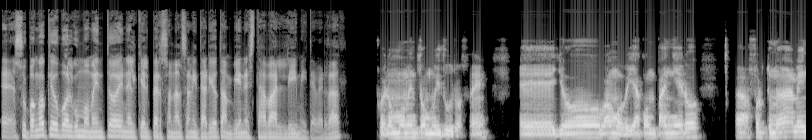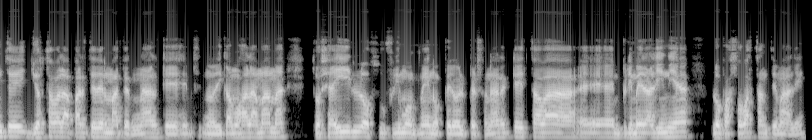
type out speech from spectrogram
Eh, supongo que hubo algún momento en el que el personal sanitario también estaba al límite, ¿verdad? Fueron momentos muy duros. ¿eh? Eh, yo, vamos, veía compañeros. Afortunadamente, yo estaba en la parte del maternal, que nos dedicamos a la mama, entonces ahí lo sufrimos menos, pero el personal que estaba en primera línea lo pasó bastante mal. ¿eh?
